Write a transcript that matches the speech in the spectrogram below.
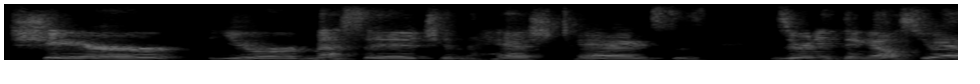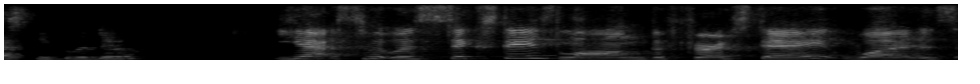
share your message and the hashtags? Is, is there anything else you asked people to do? Yeah, so it was six days long. The first day was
